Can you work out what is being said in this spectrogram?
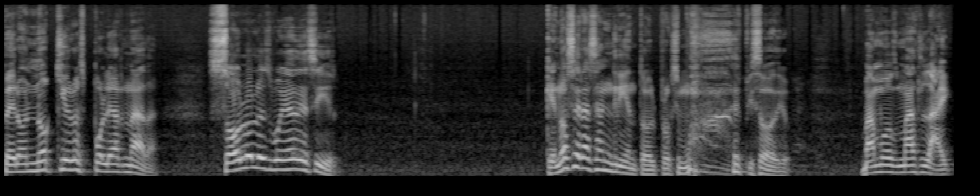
Pero no quiero espolear nada. Solo les voy a decir que no será sangriento el próximo episodio. Vamos más light.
